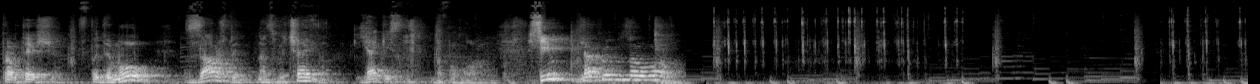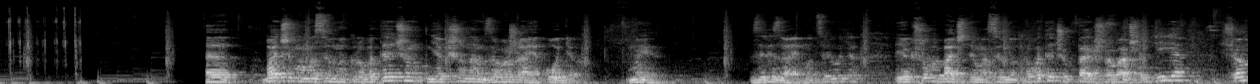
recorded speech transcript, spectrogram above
про те, що в ПДМО завжди надзвичайно якісна допомога. Всім дякуємо за увагу. Е, Бачимо масивну кровотечу. Якщо нам заважає одяг, ми зрізаємо цей одяг. Якщо ви бачите масивну кровотечу, перша ваша дія, що?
